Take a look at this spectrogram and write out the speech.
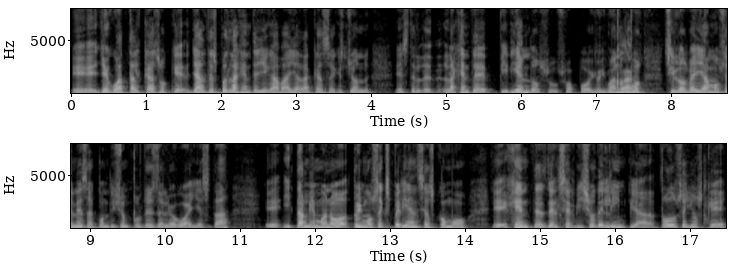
eh, llegó a tal caso que ya después la gente llegaba allá a la casa de gestión, este, la gente pidiendo su, su apoyo. Y bueno, Claro. pues si los veíamos en esa condición, pues desde luego ahí está. Eh, y también, bueno, tuvimos experiencias como eh, gentes del servicio de limpia, todos ellos que,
